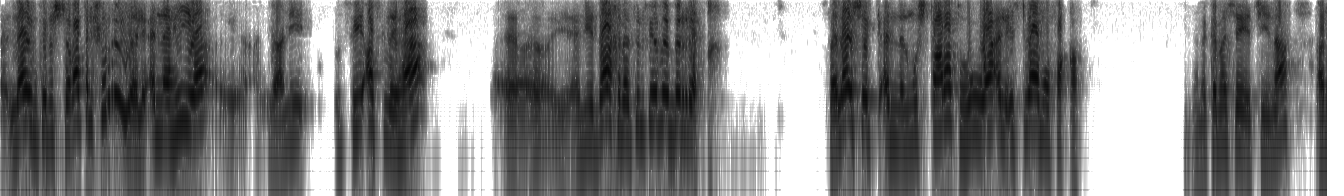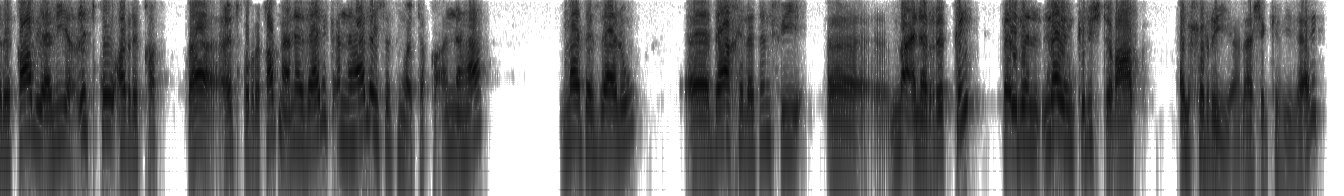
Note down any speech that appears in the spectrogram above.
لا يمكن اشتراط الحرية لأن هي يعني في أصلها يعني داخلة في باب الرق. فلا شك أن المشترط هو الإسلام فقط. يعني كما سيأتينا الرقاب يعني عتق الرقاب. فعتق الرقاب معنى ذلك أنها ليست معتقة أنها ما تزال آه، داخلة في آه، معنى الرق فإذا لا يمكن اشتراط الحرية لا شك في ذلك.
